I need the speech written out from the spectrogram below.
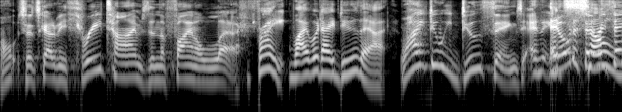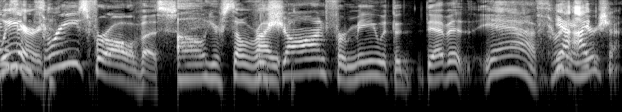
Oh, so it's got to be three times in the final left. Right. Why would I do that? Why do we do things? And It's notice so everything's weird. in threes for all of us. Oh, you're so For right. Sean, for me with the debit, yeah, three. yeah, and I, Sean,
